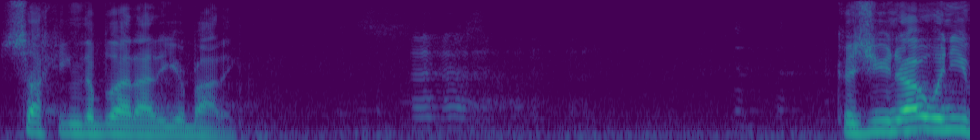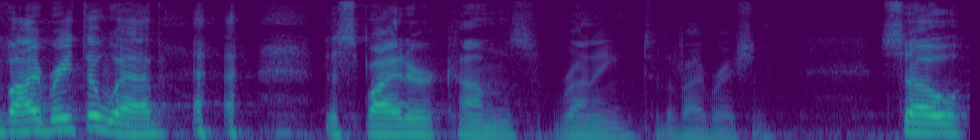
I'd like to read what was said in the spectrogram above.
sucking the blood out of your body? Because you know when you vibrate the web, the spider comes running to the vibration. So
